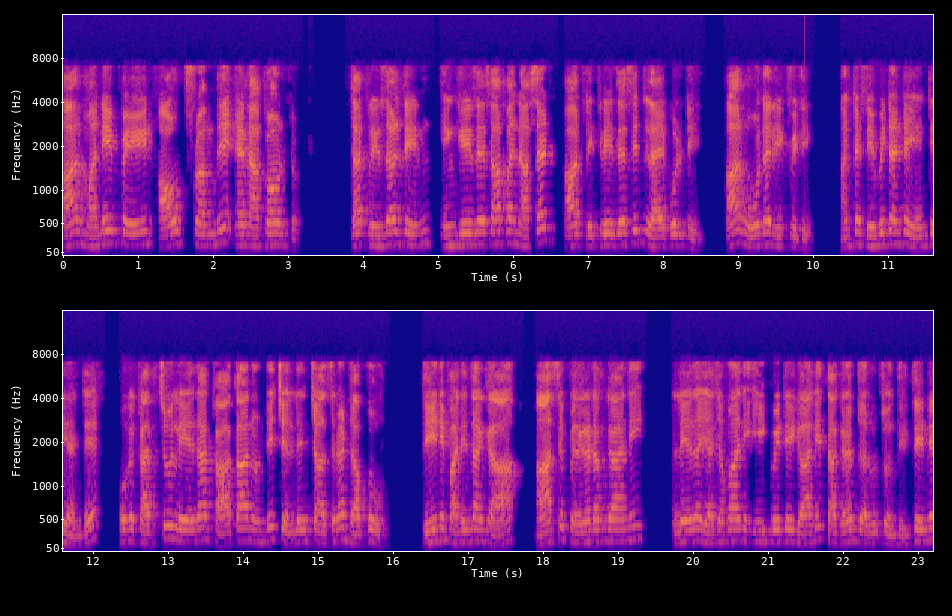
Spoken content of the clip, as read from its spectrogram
or money paid out from the an account that result in increases of an asset or decreases in liability or owner equity. అంటే డెబిట్ అంటే ఏంటి అంటే ఒక ఖర్చు లేదా ఖాతా నుండి చెల్లించాల్సిన డబ్బు దీని ఫలితంగా ఆస్తి పెరగడం కానీ లేదా యజమాని ఈక్విటీ కానీ తగ్గడం జరుగుతుంది దీన్ని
